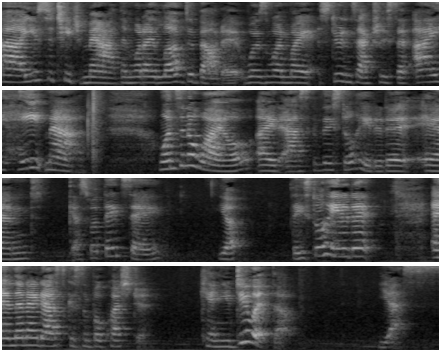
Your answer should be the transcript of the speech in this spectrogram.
I used to teach math, and what I loved about it was when my students actually said, I hate math. Once in a while, I'd ask if they still hated it, and guess what they'd say? Yep, they still hated it. And then I'd ask a simple question Can you do it though? Yes.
